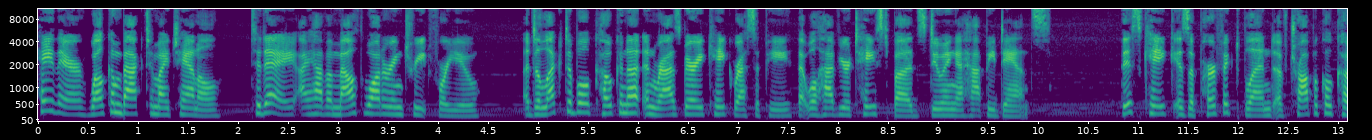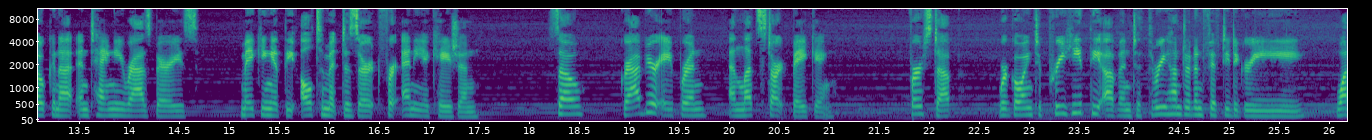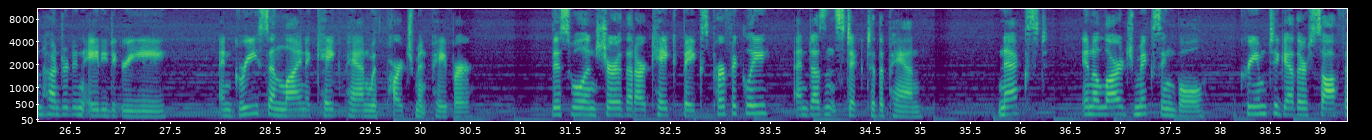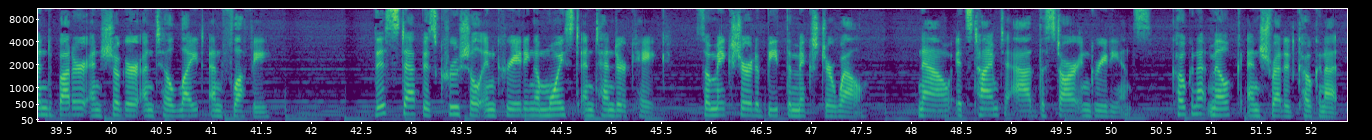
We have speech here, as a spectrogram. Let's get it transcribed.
Hey there, welcome back to my channel. Today, I have a mouth-watering treat for you. A delectable coconut and raspberry cake recipe that will have your taste buds doing a happy dance. This cake is a perfect blend of tropical coconut and tangy raspberries, making it the ultimate dessert for any occasion. So, grab your apron and let's start baking. First up, we're going to preheat the oven to 350 degree, 180 degree, and grease and line a cake pan with parchment paper. This will ensure that our cake bakes perfectly and doesn't stick to the pan. Next, in a large mixing bowl, cream together softened butter and sugar until light and fluffy. This step is crucial in creating a moist and tender cake, so make sure to beat the mixture well. Now, it's time to add the star ingredients coconut milk and shredded coconut.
